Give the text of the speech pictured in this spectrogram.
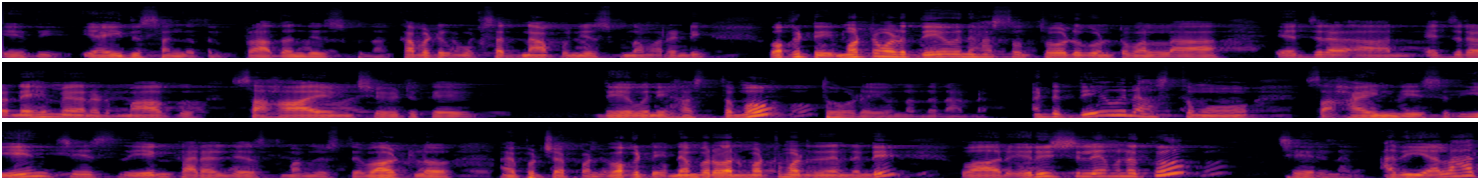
ఏది? ఈ ఐదు సంగతులు ప్రార్థన చేసుకుందాం. కాబట్టి ఒకసారి జ్ఞాపం చేసుకుందాం రండి. ఒకటి మొట్టమొదటి దేవుని హస్తం తోడుకుంటం వల్ల ఎజ్ర ఎజ్ర నెహమే అన్నాడు మాకు సహాయం చేయుటకై దేవుని హస్తము తోడై ఉన్నది అన్నాడు. అంటే దేవుని హస్తము సహాయం చేసేది ఏం చేస్తుంది ఏం కార్యాలు చేస్తుంది మనం చూస్తే వాటిలో. ఇప్పుడు చెప్పండి. ఒకటి నెంబర్ వన్ మొట్టమొదటిది ఏంటండి? వారు ఎరుశలేమునకు చేరినారు. అది ఎలా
